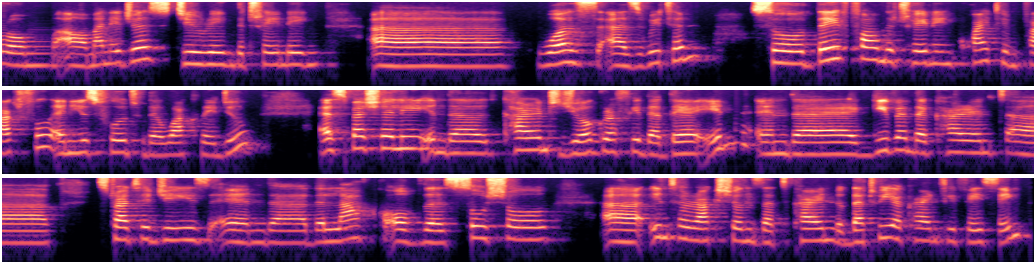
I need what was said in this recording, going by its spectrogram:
from our managers during the training uh, was as written. So they found the training quite impactful and useful to the work they do, especially in the current geography that they're in. And uh, given the current uh, strategies and uh, the lack of the social uh, interactions that, current, that we are currently facing,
